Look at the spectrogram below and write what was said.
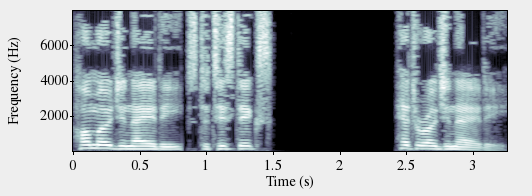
Homogeneity statistics Heterogeneity.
